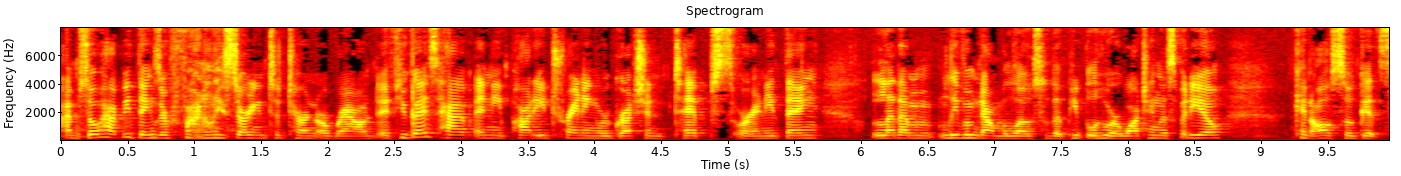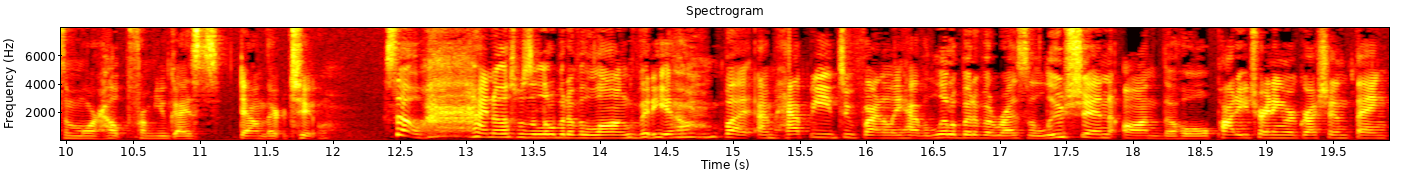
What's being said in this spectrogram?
I'm so happy things are finally starting to turn around. If you guys have any potty training regression tips or anything, let them leave them down below so that people who are watching this video can also get some more help from you guys down there too. So, I know this was a little bit of a long video, but I'm happy to finally have a little bit of a resolution on the whole potty training regression thing.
